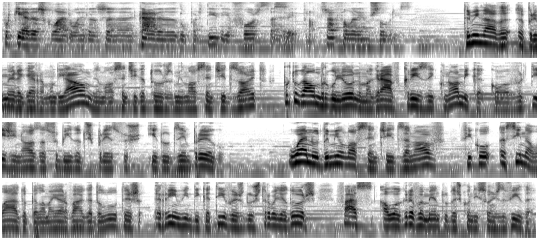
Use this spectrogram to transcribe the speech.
porque eras, claro, eras a cara do partido e a força, e pronto, já falaremos sobre isso. Terminada a Primeira Guerra Mundial, 1914-1918, Portugal mergulhou numa grave crise económica com a vertiginosa subida dos preços e do desemprego. O ano de 1919 ficou assinalado pela maior vaga de lutas reivindicativas dos trabalhadores face ao agravamento das condições de vida.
